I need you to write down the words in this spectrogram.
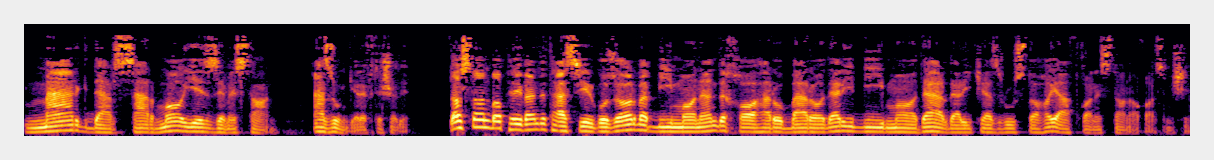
مرگ در سرمای زمستان از اون گرفته شده. داستان با پیوند تاثیرگذار و بیمانند خواهر و برادری بی مادر در یکی از روستاهای افغانستان آغاز میشه.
